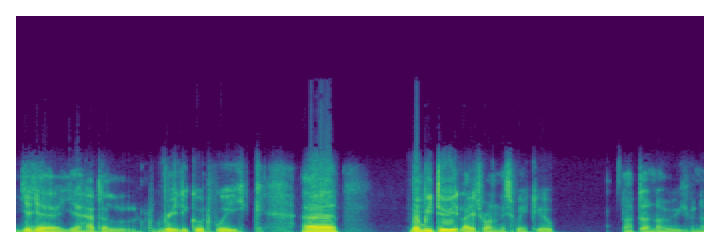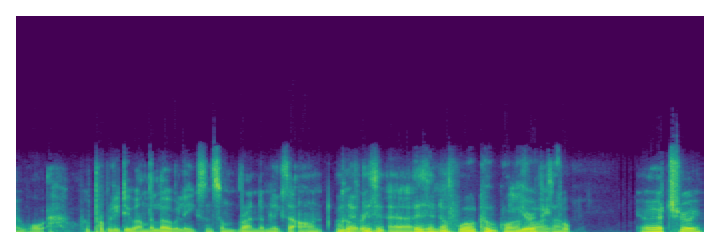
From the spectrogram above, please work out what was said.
Yeah, you had a really good week. Uh, when we do it later on this week, it'll, I don't know even know what we'll probably do it on the lower leagues and some random leagues that aren't Well, covering there's, a- uh, there's enough World Cup qualifiers European on. football. Uh, true.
